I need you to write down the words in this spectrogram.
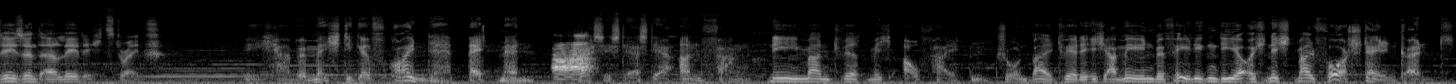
Sie sind erledigt, Strange. Ich habe mächtige Freunde, Batman. Aha. Das ist erst der Anfang. Niemand wird mich aufhalten. Schon bald werde ich Armeen befehligen, die ihr euch nicht mal vorstellen könnt.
